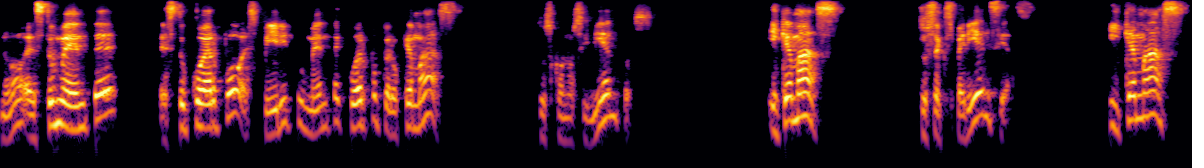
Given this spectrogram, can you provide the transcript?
¿no? Es tu mente, es tu cuerpo, espíritu, mente, cuerpo, pero ¿qué más? Tus conocimientos. ¿Y qué más? Tus experiencias. ¿Y qué más?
